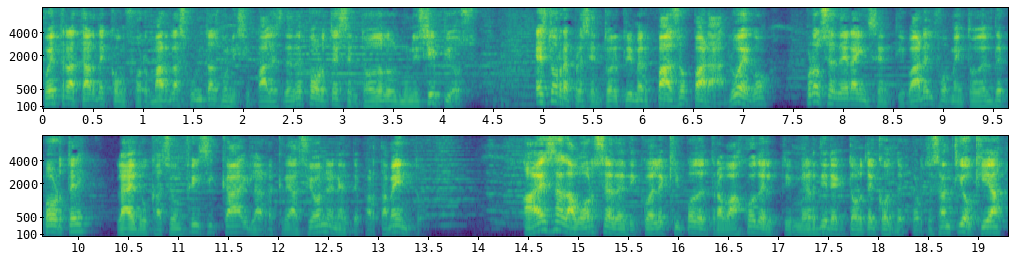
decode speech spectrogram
fue tratar de conformar las juntas municipales de deportes en todos los municipios. Esto representó el primer paso para, luego, proceder a incentivar el fomento del deporte, la educación física y la recreación en el departamento. A esa labor se dedicó el equipo de trabajo del primer director de Coldeportes Antioquia,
